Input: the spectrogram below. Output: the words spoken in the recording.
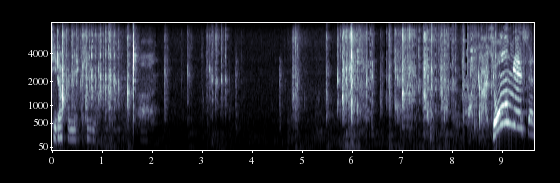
Die darf er nicht kriegen. Oh, Junge, ist der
